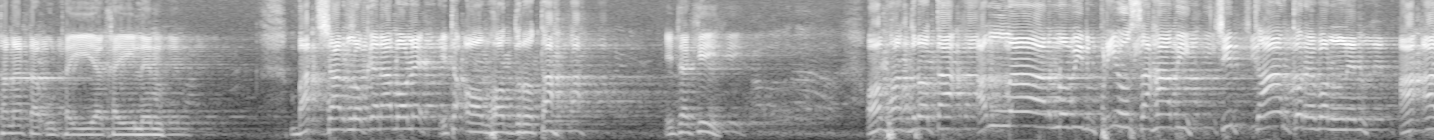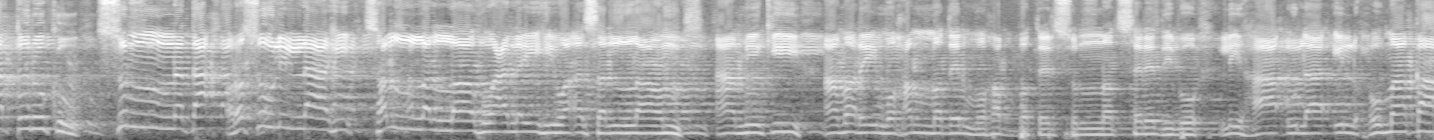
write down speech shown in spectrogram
খানাটা উঠাইয়া খাইলেন। বাদশার লোকেরা বলে এটা অভদ্রতা। এটা কি? অভদ্রতা, আল্লাহর নবীর প্রিয় সাহাবি চিৎকার করে বললেন আতুরুকু সুন্নাতা রাসূলিল্লাহি সাল্লাল্লাহু আলাইহি ওয়াসাল্লাম। আমি কি আমার এই মুহাম্মদের মোহাব্বতের সুন্নত ছেড়ে দিব? লিহা উলা ইল হুমাকা।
